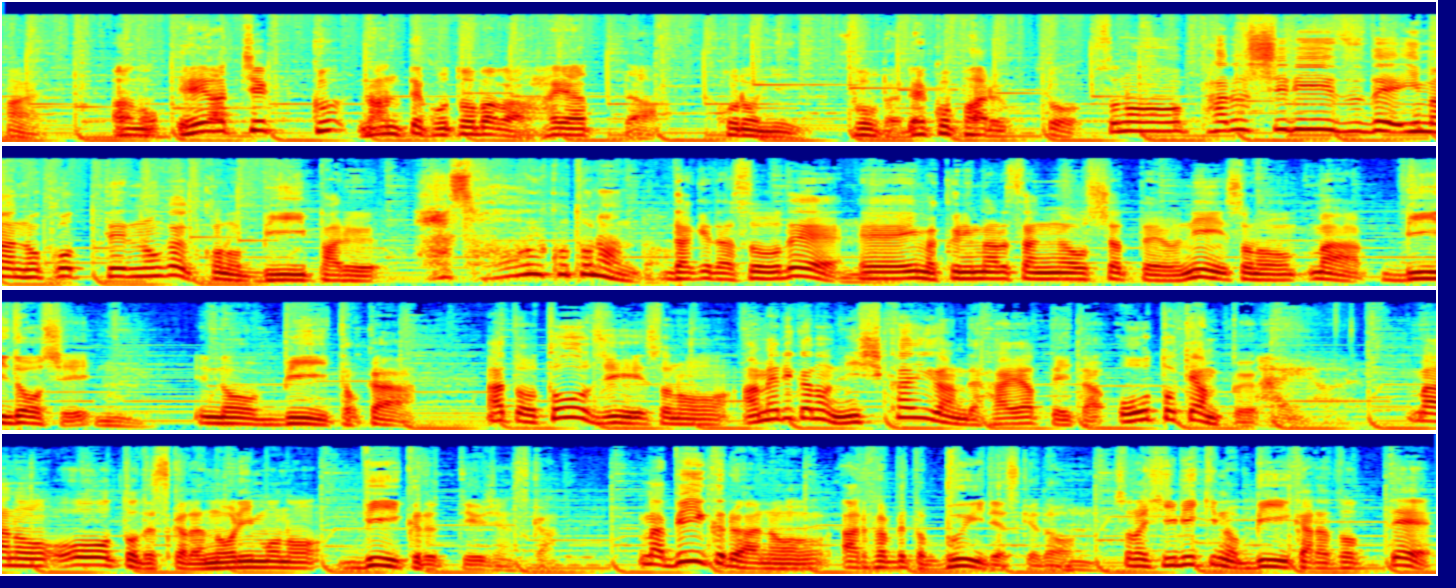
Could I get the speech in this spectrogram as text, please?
はいあのエアチェックなんて言葉が流行った頃にそうだレコパル。そうそのパルシリーズで今残ってるのがこの B パル。あそういうことなんだ。だけだそうで、うん。えー今国丸さんがおっしゃったようにその、まあ、B 同士うん。の B とかあと当時そのアメリカの西海岸で流行っていたオートキャンプ、はいはい。まあ、あのオートですから乗り物ビークルっていうじゃないですか、まあ、ビークルはあのアルファベット V ですけど、うん。その響きの B から取って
